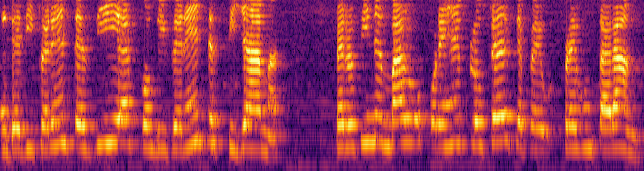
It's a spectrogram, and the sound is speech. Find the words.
de diferentes días con diferentes pijamas. Pero sin embargo, por ejemplo, ustedes se preguntarán,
